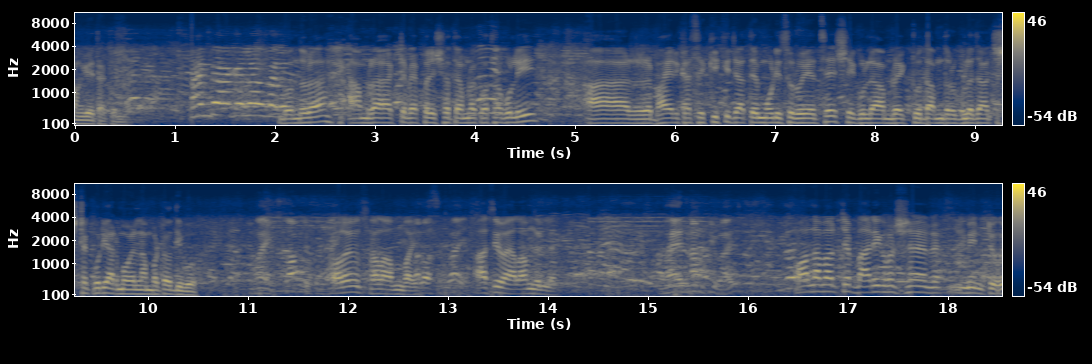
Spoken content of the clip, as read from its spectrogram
সঙ্গেই থাকুন। বন্ধুরা আমরা একটা ব্যাপারীর সাথে আমরা কথা বলি। আর ভাইয়ের কাছে কী কী জাতের মরিচ রয়েছে সেগুলো আমরা একটু দাম দরগুলো জানার চেষ্টা করি আর মোবাইল নাম্বারটাও দিব। ভাই ওয়ালাইকুম সালাম ভাই। ভালো আছেন ভাই? আছি ভাই আলহামদুলিল্লাহ। ভাইয়ের নাম কি ভাই? আমার নাম হচ্ছে বাড়ি হোসেন মিন্টু।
